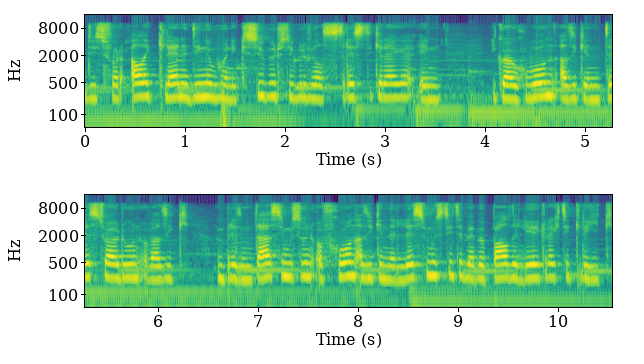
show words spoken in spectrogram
Dus voor alle kleine dingen begon ik super, super veel stress te krijgen. En ik wou gewoon, als ik een test wou doen of als ik een presentatie moest doen of gewoon als ik in de les moest zitten bij bepaalde leerkrachten, kreeg ik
